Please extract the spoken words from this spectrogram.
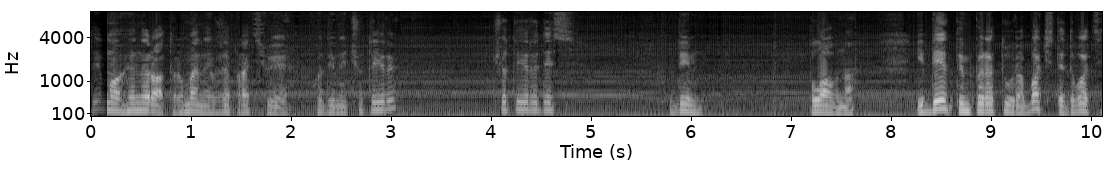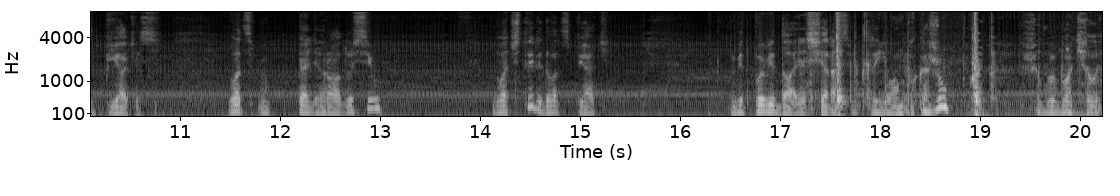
Димогенератор у мене вже працює години 4. 4 десь. Дим плавно Іде температура, бачите, 25 ось. 25 градусів. 24-25. Відповідає, ще раз відкрию вам покажу, щоб ви бачили.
